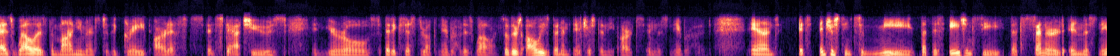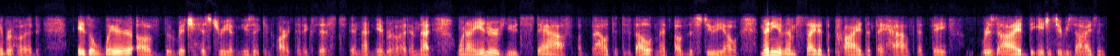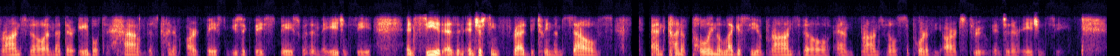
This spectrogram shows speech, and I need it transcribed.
as well as the monuments to the great artists and statues and murals that exist throughout the neighborhood as well. So there's always been an interest in the arts in this neighborhood. And it's interesting to me that this agency that's centered in this neighborhood is aware of the rich history of music and art that exists in that neighborhood. And that when I interviewed staff about the development of the studio, many of them cited the pride that they have, that they reside, the agency resides in Bronzeville, and that they're able to have this kind of art based, music based space within the agency and see it as an interesting thread between themselves and kind of pulling the legacy of Bronzeville and Bronzeville's support of the arts through into their agency.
